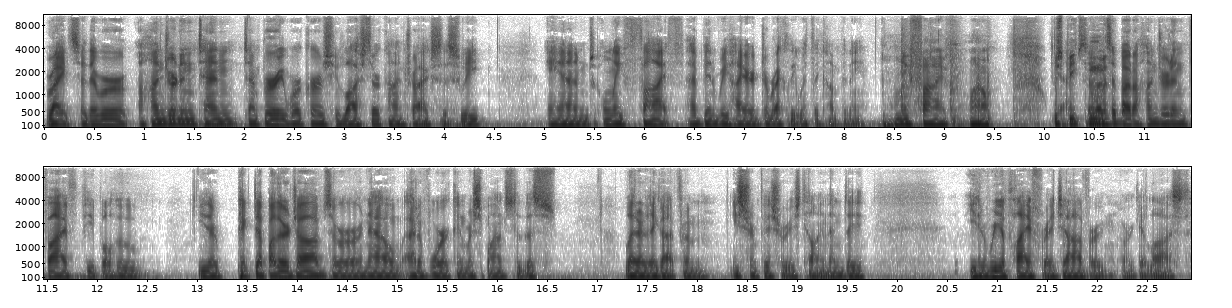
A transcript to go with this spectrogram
Right. So there were 110 temporary workers who lost their contracts this week, and only five have been rehired directly with the company. Only five. Wow. We're Yeah, speaking so that's with about 105 people who either picked up other jobs or are now out of work in response to this letter they got from Eastern Fisheries telling them to either reapply for a job or, or get lost.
